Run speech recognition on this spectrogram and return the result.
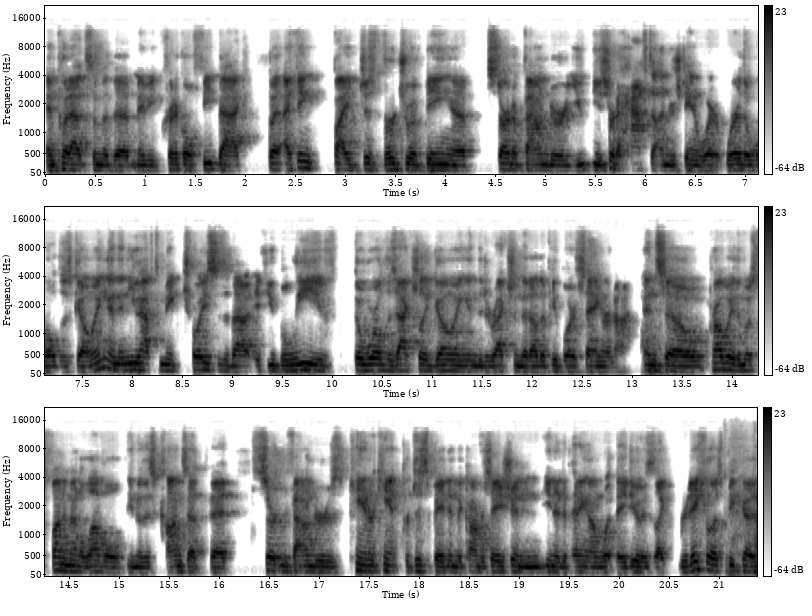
and put out some of the maybe critical feedback. But I think by just virtue of being a startup founder, you, you sort of have to understand where, where the world is going. And then you have to make choices about if you believe the world is actually going in the direction that other people are saying or not. And so, probably the most fundamental level, you know, this concept that certain founders can or can't participate in the conversation, you know, depending on what they do is like ridiculous because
